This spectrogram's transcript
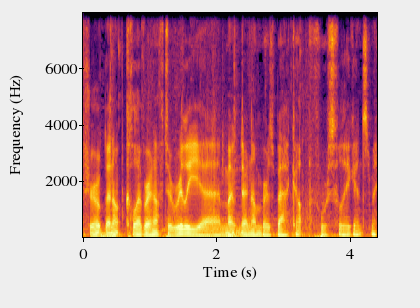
Sure hope they're not clever enough to really uh, mount their numbers back up forcefully against me.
